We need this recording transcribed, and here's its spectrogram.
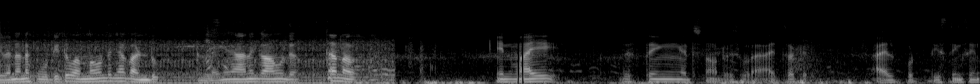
ഇവൻ എന്നെ കൂട്ടിയിട്ട് വന്നതുകൊണ്ട് ഞാൻ കണ്ടു. അല്ലെങ്കിൽ ഞാനും കാണൂല. കണ്ടോ in my this thing it's not visible it's okay I will put these things in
